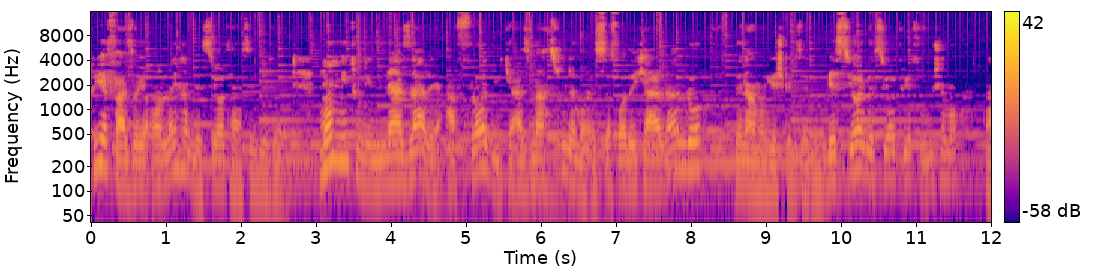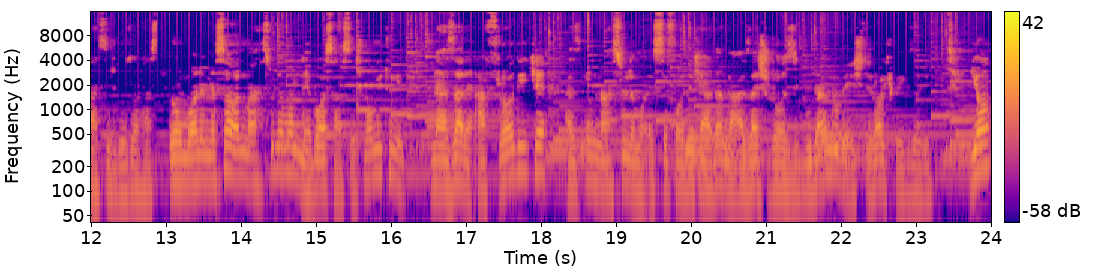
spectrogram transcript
توی فضای آنلاین هم بسیار تاثیر گذاره. ما می‌تونیم نظر افرادی که از محصول ما استفاده کردن رو به نمایش بگذاریم. بسیار بسیار توی فروش ما تاثیرگذار هست. به عنوان مثال محصول ما لباس هستش. ما می‌تونیم نظر افرادی که از این محصول ما استفاده کردن و ازش راضی بودن رو به اشتراک بگذاریم. یا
